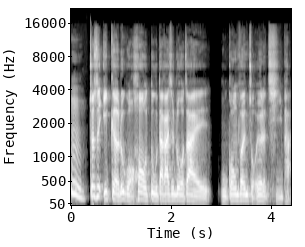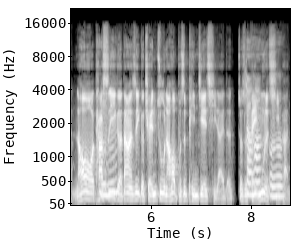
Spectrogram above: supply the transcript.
嗯，就是一个如果厚度大概是落在。五公分左右的棋盘，然后它是一个，嗯、当然是一个全株，然后不是拼接起来的，就是北木的棋盘。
